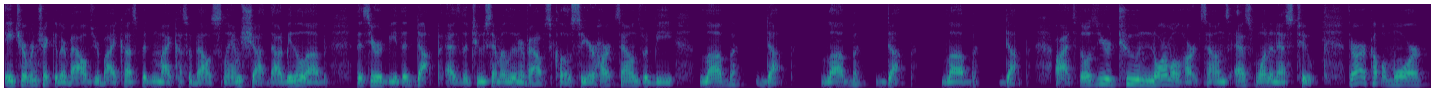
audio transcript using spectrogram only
atrioventricular valves, your bicuspid and bicuspid valves slam shut. That would be the lub. This here would be the dup as the two semilunar valves close. So your heart sounds would be lub, dup, lub, dup, lub, dup. All right, so those are your two normal heart sounds, S1 and S2. There are a couple more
